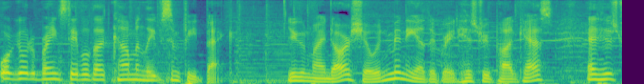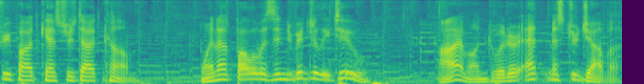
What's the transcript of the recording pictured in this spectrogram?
or go to brainstable.com and leave some feedback. You can find our show and many other great history podcasts at historypodcasters.com. Why not follow us individually too? I'm on Twitter at Mr. Java.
